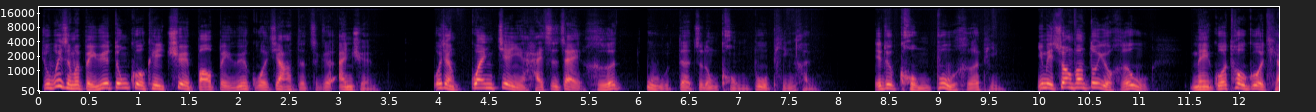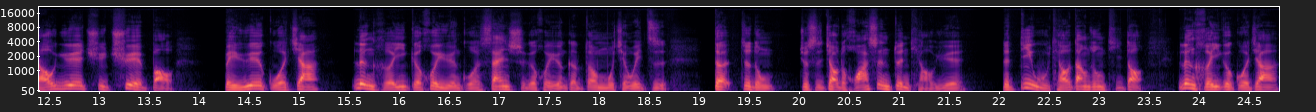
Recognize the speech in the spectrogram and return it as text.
就为什么北约东扩可以确保北约国家的这个安全？我想关键也还是在核武的这种恐怖平衡，也就恐怖和平。因为双方都有核武，美国透过条约去确保北约国家任何一个会员国三十个会员国到目前为止的这种就是叫做华盛顿条约。的第五条当中提到，任何一个国家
